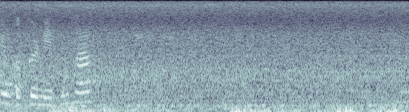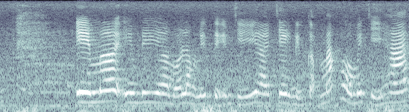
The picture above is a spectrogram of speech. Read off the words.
kêu cực kỳ đẹp luôn ha. Em á, em đi à, mỗi lần đi tiệm chỉ à, trang điểm cặp mắt thôi mấy chị ha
